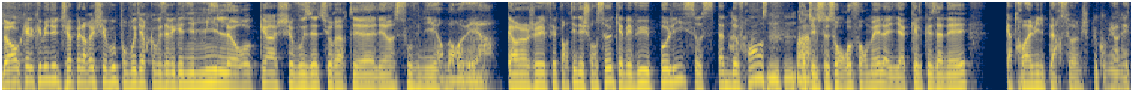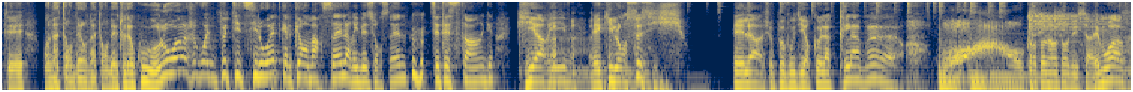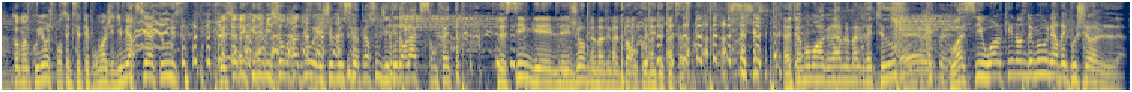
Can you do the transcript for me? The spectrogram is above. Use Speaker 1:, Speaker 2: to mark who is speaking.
Speaker 1: Dans quelques minutes, j'appellerai chez vous pour vous dire que vous avez gagné 1000 euros cash. Vous êtes sur RTL et un souvenir me revient. Car j'ai fait partie des chanceux qui avaient vu Police au Stade de France
Speaker 2: Mhm.
Speaker 1: quand ils se sont reformés là, il y a quelques années. 80 000 personnes, je ne sais plus combien on était. On attendait, on attendait. Tout d'un coup, au loin, je vois une petite silhouette, quelqu'un en Marcel arriver sur scène. C'était Sting qui arrive et qui lance ceci. Et là, je peux vous dire que la clameur, waouh, quand on a entendu ça. Et moi, comme un couillon, je pensais que c'était pour moi. J'ai dit merci à tous. Mais ce n'est qu'une émission de radio et je me suis aperçu que j'étais dans l'axe en fait. Le Sting et les gens ne m'avaient même pas reconnu de toute façon. Ça a été un moment agréable malgré tout. Voici Walking on the Moon, Hervé Pouchol.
